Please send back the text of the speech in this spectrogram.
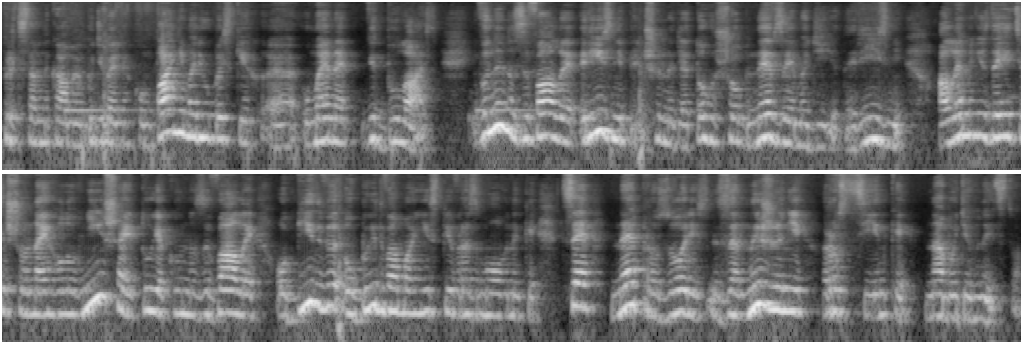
представниками будівельних компаній маріупольських у мене відбулась. Вони називали різні причини для того, щоб не взаємодіяти. Різні. Але мені здається, що найголовніша, і ту, яку називали обидва, обидва мої співрозмовники, це непрозорість, занижені розцінки на будівництво.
